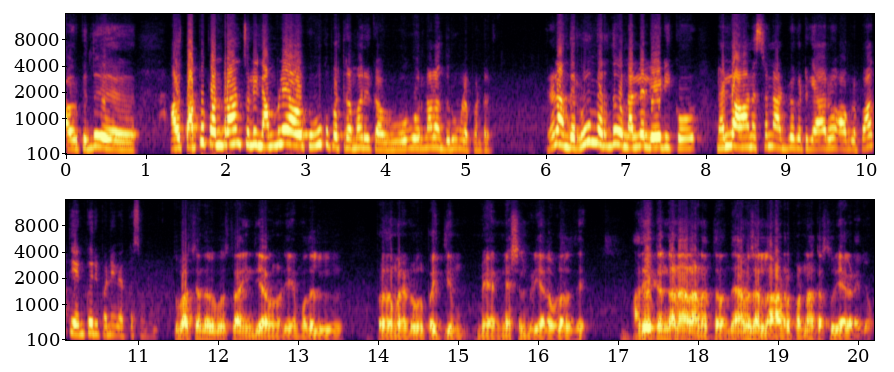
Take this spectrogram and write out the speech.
அவருக்கு வந்து அவர் தப்பு பண்ணுறான்னு சொல்லி நம்மளே அவருக்கு ஊக்கப்படுத்துகிற மாதிரி இருக்கு அவர் ஒவ்வொரு நாளும் அந்த ரூமில் பண்ணுறது அதனால் அந்த ரூம் இருந்து ஒரு நல்ல லேடிக்கோ நல்ல ஆனஸ்டான அட்வொகேட்டுக்கு யாரோ அவங்கள பார்த்து என்கொயரி பண்ணி வைக்க சொல்லணும். சுபாஷ் சந்திர போஸ் தான் இந்தியாவினுடைய முதல் பிரதமர் என்று ஒரு பைத்தியம் மே நேஷனல் மீடியாவில் உளருது அதே கங்கானா ராணத்தை வந்து அமேசானில் ஆர்டர் பண்ணால் கஸ்தூரியா கிடைக்கும்.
